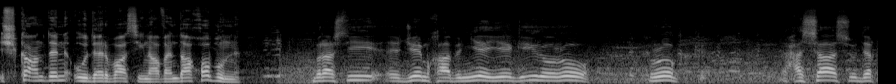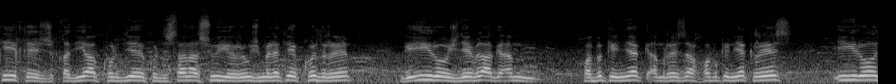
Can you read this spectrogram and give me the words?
شکاندن او درباسی ناوندا خوابون براشتی جیم خابنیه یک ایرو رو رو حساس ودقيق قضية كردية كردستان سوية روج ملتي كردرة إيرو جديفلا أم خبكن يك أم رزا خبكن يك رز إيرو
